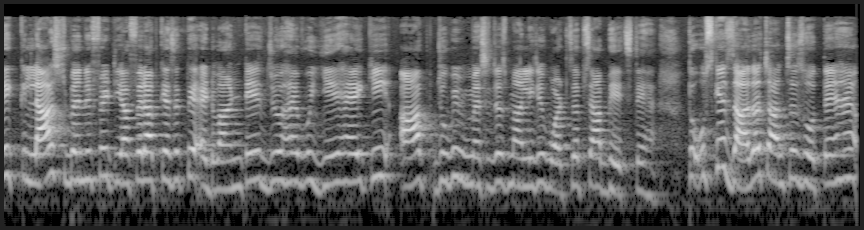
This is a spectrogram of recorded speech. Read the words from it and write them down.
एक लास्ट बेनिफिट या फिर आप कह सकते हैं एडवांटेज जो है वो ये है कि आप जो भी मैसेजेस मान लीजिए व्हाट्सएप से आप भेजते हैं तो उसके ज़्यादा चांसेस होते हैं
